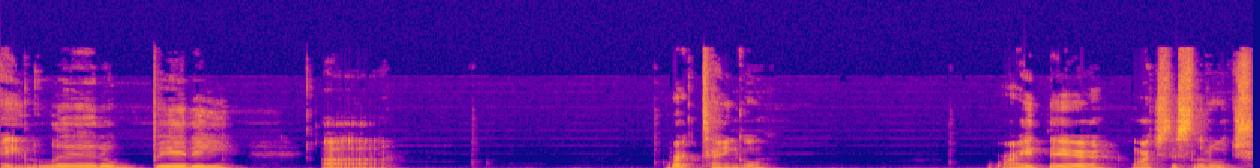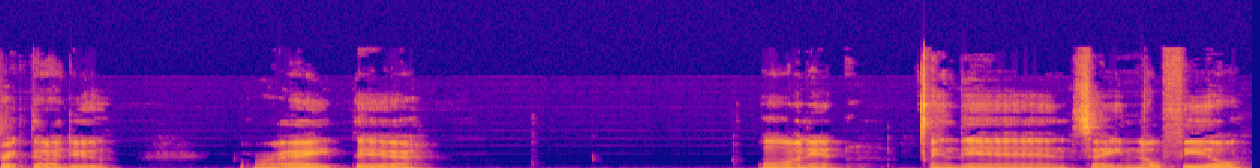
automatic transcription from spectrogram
a little bitty uh, rectangle right there. Watch this little trick that I do right there on it and then say no fill.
